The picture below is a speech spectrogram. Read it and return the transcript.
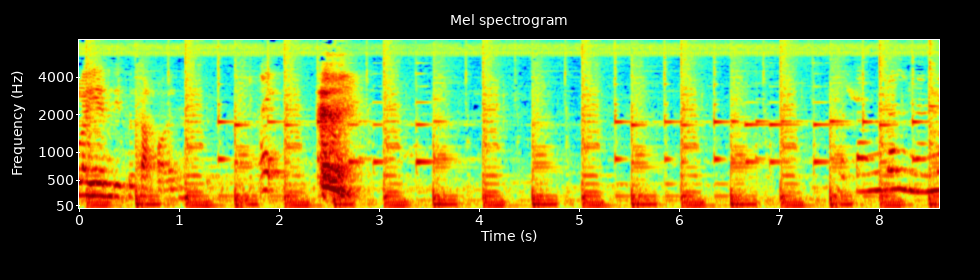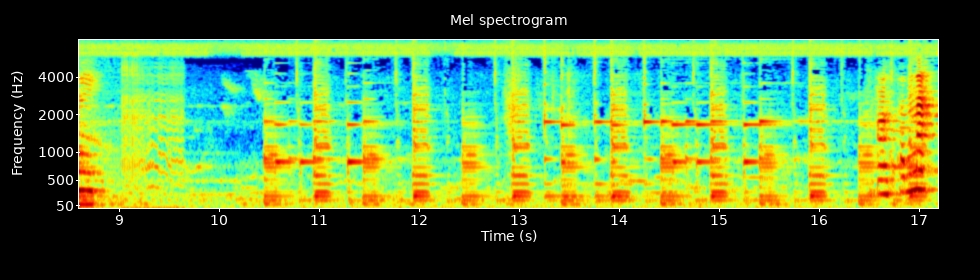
Pang suklay yan dito sa kon. Ay. Natanggal na na. Ah, na.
